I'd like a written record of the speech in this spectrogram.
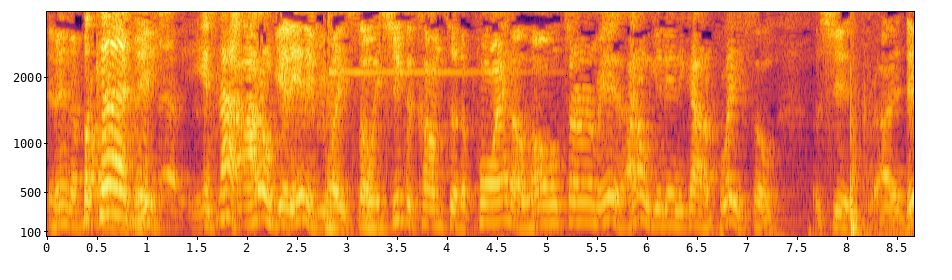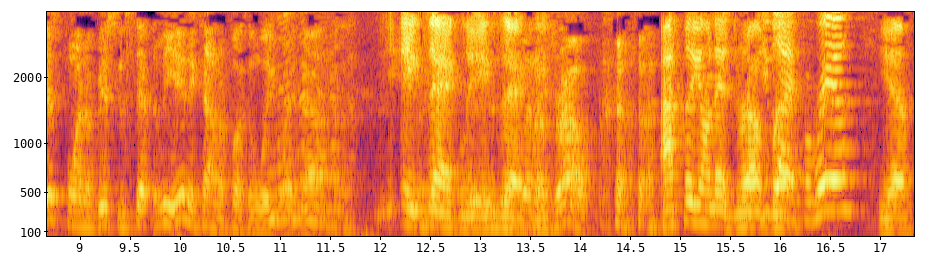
It ain't a problem Because for it's uh, it's not. I I don't get any place, so she could come to the point or long term. Is I don't get any kind of place, so shit. Uh, at this point, a bitch can step to me any kind of fucking way right now. exactly, It's been a exactly. drought. I feel you on that drought, You but like for real? yeah.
